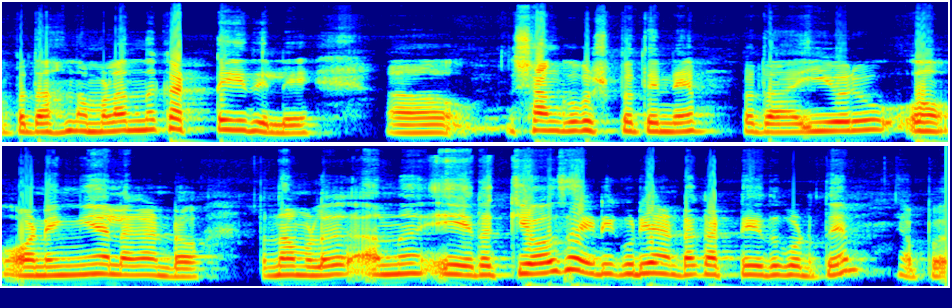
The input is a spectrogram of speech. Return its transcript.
അപ്പോൾ ദാ നമ്മളന്ന് കട്ട് ചെയ്തില്ലേ? ശംഖുപുഷ്പത്തിന്റെ അപ്പോൾ ദാ ഈ ഒരു ഉണങ്ങിയ ഇല കണ്ടോ? അപ്പം നമ്മൾ അന്ന് ഏതൊക്കെയോ സൈഡിൽ കൂടി കണ്ടോ കട്ട് ചെയ്ത് കൊടുത്തേ. അപ്പോൾ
